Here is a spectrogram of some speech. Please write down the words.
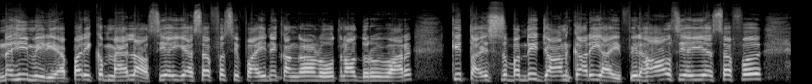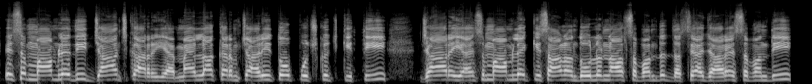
ਨਹੀਂ ਮਿਲੀ ਹੈ। ਪਰ ਇੱਕ ਮਹਿਲਾ ਸੀਆਈਐਸਐਫ ਸਿਪਾਹੀ ਨੇ ਕੰਗਣਾ ਰੋਤ ਨਾਲ ਦੁਰਵਿਵਹਾਰ ਕੀਤਾ। ਇਸ ਸੰਬੰਧੀ ਜਾਣਕਾਰੀ ਆਈ। ਫਿਲਹਾਲ ਸੀਆਈਐਸਐਫ ਇਸ ਮਾਮਲੇ ਦੀ ਜਾਂਚ ਕਰ ਰਹੀ ਹੈ। ਮਹਿਲਾ ਕਰਮਚਾਰੀ ਤੋਂ ਪੁੱਛਗਿੱਛ ਕੀਤੀ ਜਾ ਰਹੀ ਹੈ। ਇਸ ਮਾਮਲੇ ਕਿਸਾਨ ਅੰਦੋਲਨ ਨਾਲ ਸੰਬੰਧਿਤ ਦੱਸਿਆ ਜਾ ਰਿਹਾ ਇਸ ਸੰਬੰਧੀ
